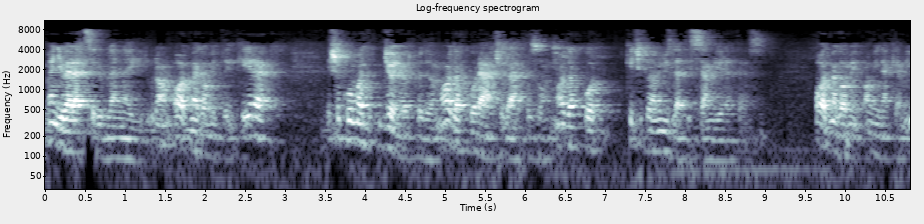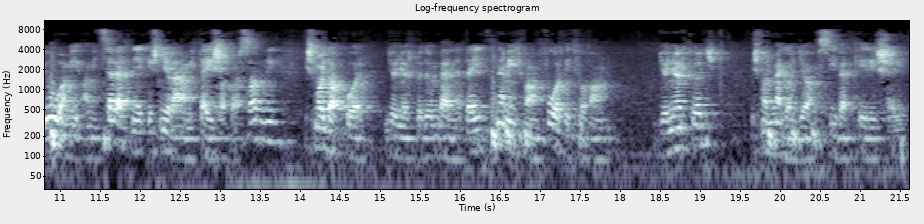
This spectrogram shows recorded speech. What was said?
mennyivel egyszerűbb lenne így, Uram, add meg, amit én kérek, és akkor majd gyönyörködöm, majd akkor rácsodálkozom, majd akkor kicsit olyan üzleti szemlélet ez. Add meg, ami, ami nekem jó, ami, amit szeretnék, és nyilván, amit te is akarsz adni, és majd akkor gyönyörködöm benne. De itt nem így van, fordítva van. Gyönyörködj, és majd megadja a szíved kéréseit.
